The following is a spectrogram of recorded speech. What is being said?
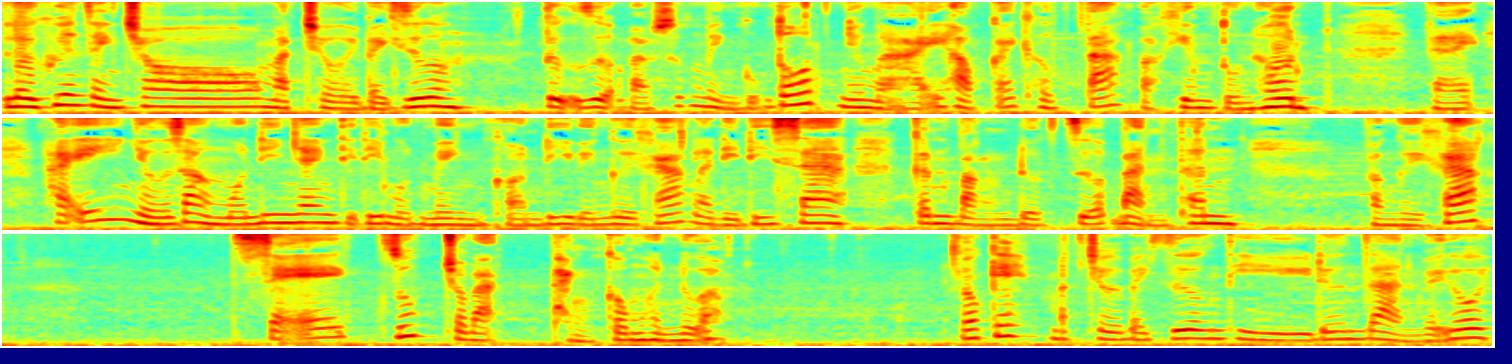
Lời khuyên dành cho mặt trời bạch dương tự dựa vào sức mình cũng tốt nhưng mà hãy học cách hợp tác và khiêm tốn hơn. Đấy hãy nhớ rằng muốn đi nhanh thì đi một mình còn đi với người khác là để đi xa cân bằng được giữa bản thân và người khác sẽ giúp cho bạn thành công hơn nữa. Ok mặt trời bạch dương thì đơn giản vậy thôi.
